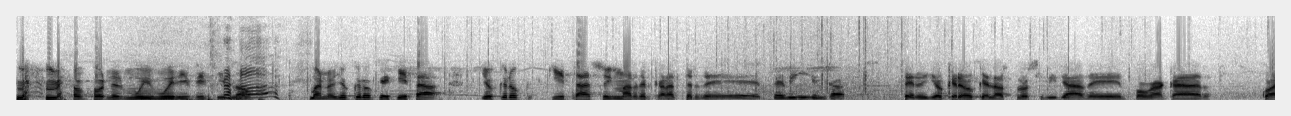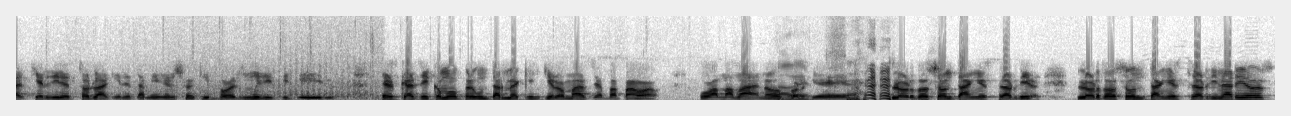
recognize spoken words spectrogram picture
me, lo pones muy, muy difícil, ¿no? bueno, yo creo que quizá, yo creo que quizás soy más del carácter de, de Vingegaard, pero yo creo que la explosividad de Pogacar cualquier director la quiere también en su equipo. Es muy difícil. Es casi como preguntarme a quién quiero más, si a papá o, a mamá, ¿no? Porque los dos son tan extraordinarios, los dos son tan extraordinarios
